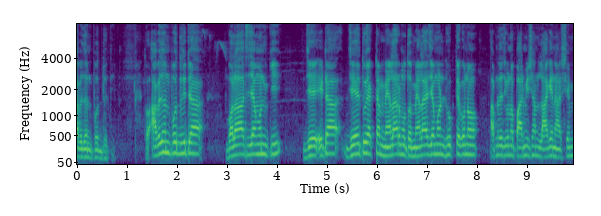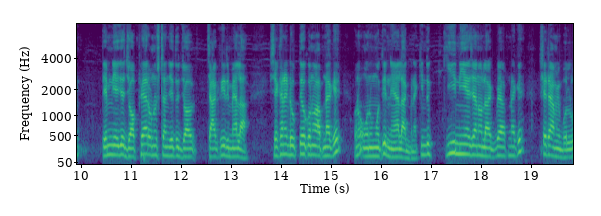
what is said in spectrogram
আবেদন পদ্ধতি। তো আবেদন পদ্ধতিটা বলা আছে যেমন কি, যে এটা যেহেতু একটা মেলার মতো, মেলায় যেমন ঢুকতে কোনো আপনাদের কোনো পারমিশন লাগে না, সেম তেমনি এই যে জব ফেয়ার অনুষ্ঠান যেহেতু জব চাকরির মেলা, সেখানে ঢুকতেও কোনো আপনাকে কোনো অনুমতি নেওয়া লাগবে না। কিন্তু কি নিয়ে যেন লাগবে আপনাকে, সেটা আমি বলব।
